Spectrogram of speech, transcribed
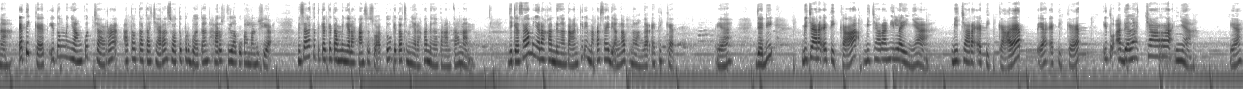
Nah, etiket itu menyangkut cara atau tata cara suatu perbuatan harus dilakukan manusia. Misalnya ketika kita menyerahkan sesuatu, kita harus menyerahkan dengan tangan kanan. Jika saya menyerahkan dengan tangan kiri, maka saya dianggap melanggar etiket. Ya. Jadi, bicara etika, bicara nilainya. Bicara etiket, ya, etiket itu adalah caranya. Ya.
